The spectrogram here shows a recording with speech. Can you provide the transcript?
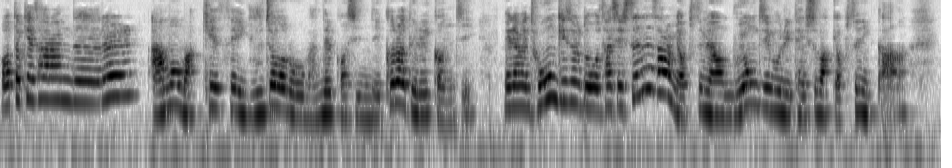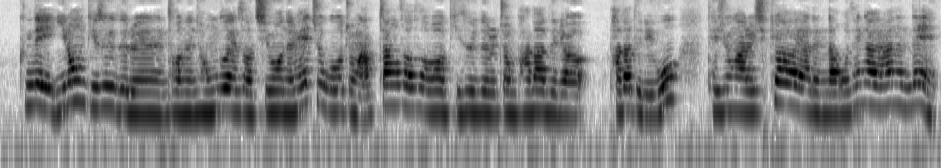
어떻게 사람들을 암호 마켓의 유저로 만들 것인지 끌어들일 건지 왜냐면 좋은 기술도 사실 쓰는 사람이 없으면 무용지물이 될 수밖에 없으니까 근데 이런 기술들은 저는 정부에서 지원을 해주고 좀 앞장서서 기술들을 좀 받아들여, 받아들이고 대중화를 시켜야 된다고 생각을 하는데,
